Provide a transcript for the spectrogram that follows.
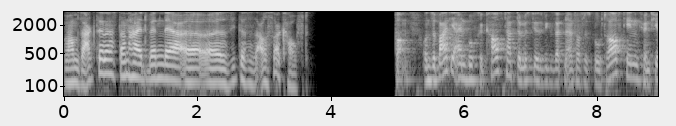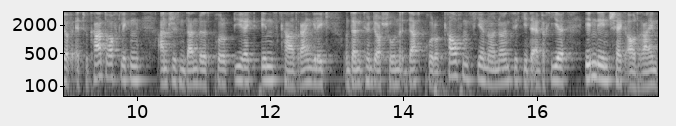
Warum sagt er das dann halt, wenn der äh, äh sieht, dass es ausverkauft? Und sobald ihr ein Buch gekauft habt, dann müsst ihr, wie gesagt, nur einfach auf das Buch draufgehen, könnt hier auf Add to Cart draufklicken, anschließend dann wird das Produkt direkt ins Card reingelegt und dann könnt ihr auch schon das Produkt kaufen. 4,99 geht ihr einfach hier in den Checkout rein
